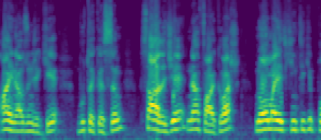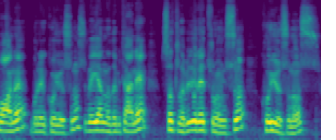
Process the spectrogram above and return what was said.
aynı az önceki bu takasın. Sadece ne farkı var? Normal etkinlikteki puanı buraya koyuyorsunuz ve yanına da bir tane satılabilir retro oyuncusu koyuyorsunuz.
